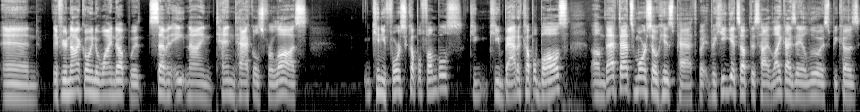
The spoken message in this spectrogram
And if you're not going to wind up with seven, eight, nine, ten tackles for loss, can you force a couple fumbles? Can, can you bat a couple balls? Um, that that's more so his path. But but he gets up this high like Isaiah Lewis because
